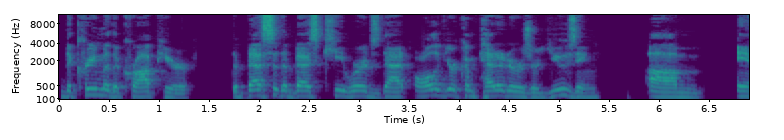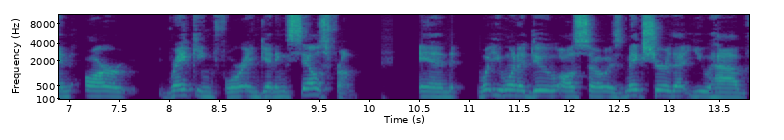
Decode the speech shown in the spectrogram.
the cream of the crop here, the best of the best keywords that all of your competitors are using um, and are ranking for and getting sales from. And what you want to do also is make sure that you have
